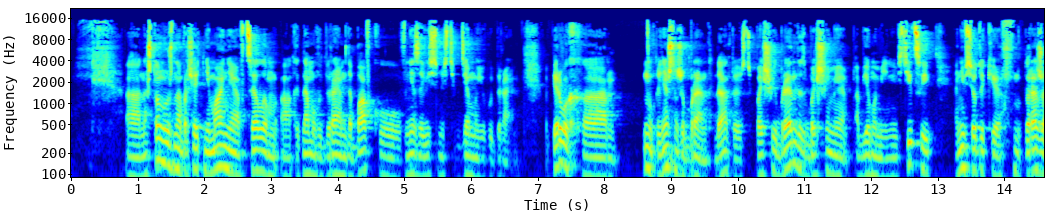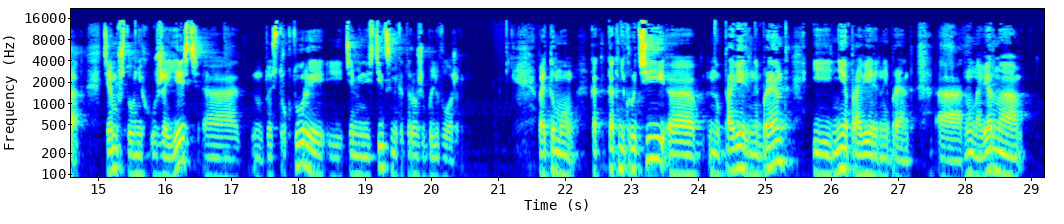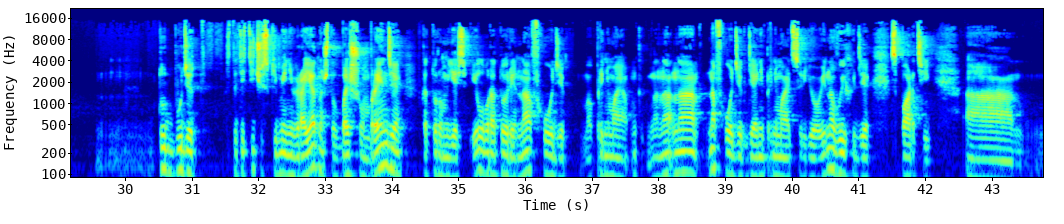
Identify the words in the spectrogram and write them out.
А, на что нужно обращать внимание в целом, а, когда мы выбираем добавку, вне зависимости, где мы ее выбираем? Во-первых, а, ну, конечно же, бренд, да, то есть большие бренды с большими объемами инвестиций, они все-таки ну, дорожат тем, что у них уже есть, ну, то есть структуры и теми инвестициями, которые уже были вложены. Поэтому, как, как ни крути, ну, проверенный бренд и непроверенный бренд, ну, наверное, тут будет статистически менее вероятно, что в большом бренде, в котором есть и лаборатория на входе, принимая, на, на, на входе, где они принимают сырье, и на выходе с партий, а,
